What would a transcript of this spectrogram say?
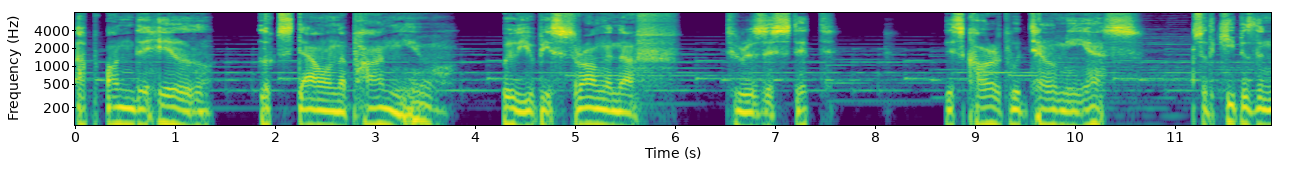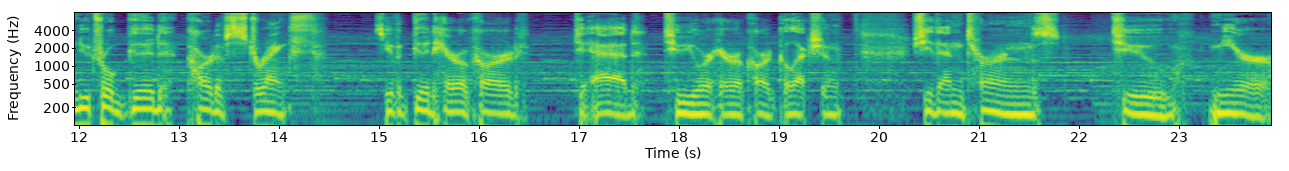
up on the hill looks down upon you. Will you be strong enough to resist it? This card would tell me yes. So the keep is the neutral good card of strength. So you have a good hero card to add to your hero card collection. She then turns to Mirror,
